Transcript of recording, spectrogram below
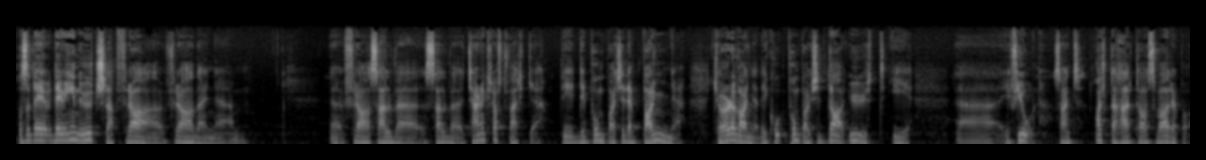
Altså, det er, det er jo ingen utslipp fra, fra den fra selve, selve kjernekraftverket. De, de, pumper ikke det vannet, kjølevannet, de pumper ikke da ut i, uh, i fjorden. Sant? Alt det her tas vare på.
